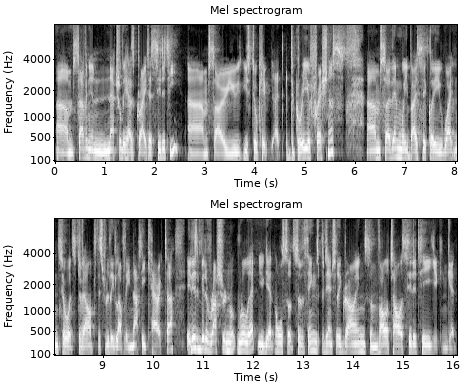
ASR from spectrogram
Um, Savagnin naturally has great acidity, um, so you, you still keep a, degree of freshness. Um, so then we basically wait until it's developed this really lovely nutty character. It is a bit of Russian roulette. You get all sorts of things potentially growing, some volatile acidity you can get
